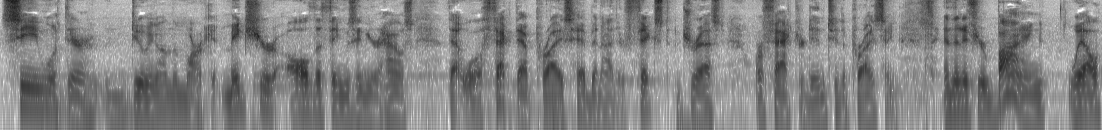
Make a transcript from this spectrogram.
seeing what they're doing on the market. Make sure all the things in your house that will affect that price have been either fixed, addressed, or factored into the pricing. And then if you're buying, well,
